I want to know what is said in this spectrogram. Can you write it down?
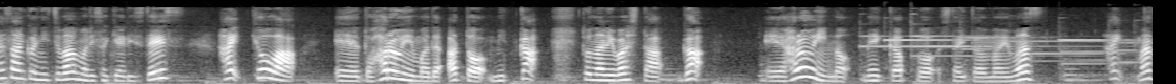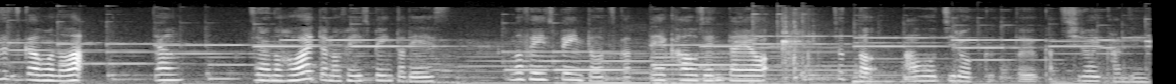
皆さんこんにちは森崎アリスです。はい今日はえーとハロウィンまであと3日となりましたが、えーハロウィンのメイクアップをしたいと思います。はいまず使うものはじゃん。こちらのホワイトのフェイスペイントです。このフェイスペイントを使って顔全体をちょっと青白くというか白い感じにし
